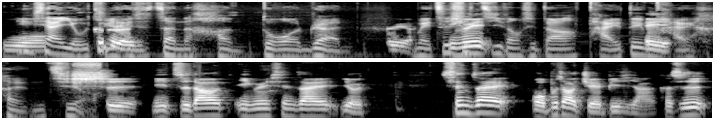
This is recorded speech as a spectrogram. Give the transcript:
因为现在邮局还是真的很多人，对啊，每次去寄东西都要排队排很久。是，你知道，因为现在有现在我不知道绝壁是怎样，可是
